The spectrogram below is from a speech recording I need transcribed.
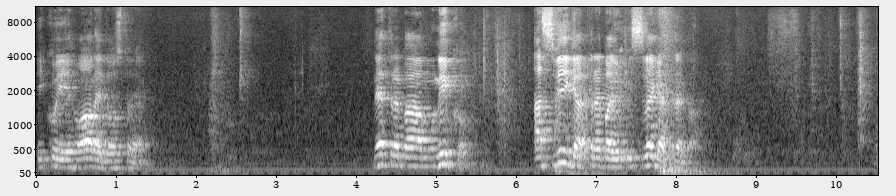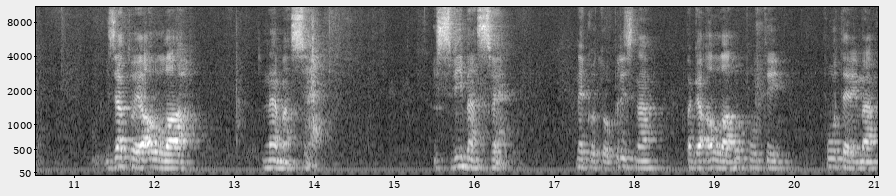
i koji je hvale dostojan. Ne treba mu niko, a svi ga trebaju i sve ga treba. I zato je Allah nama sve i svima sve. Neko to prizna, pa ga Allah uputi putevima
